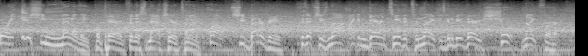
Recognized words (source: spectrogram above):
Corey, is she mentally prepared for this match here tonight? Well, she better be, because if she's not, I can guarantee that tonight is going to be a very short night for her.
